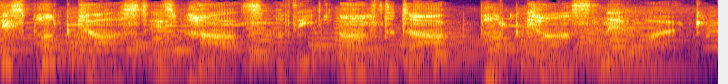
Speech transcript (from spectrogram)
This podcast is part of the After Dark Podcast Network.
